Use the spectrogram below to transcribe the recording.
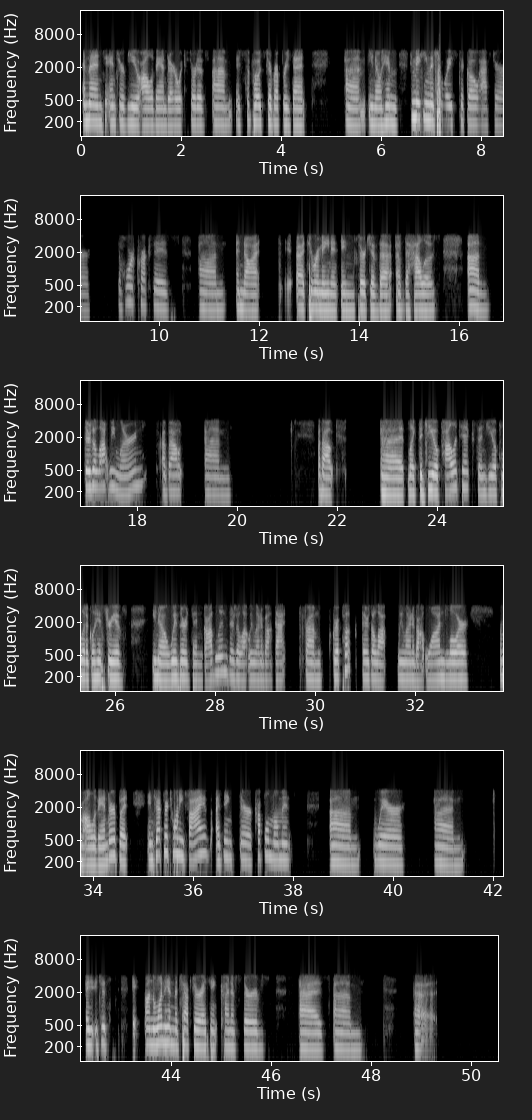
and then to interview Ollivander, which sort of um, is supposed to represent um, you know him, him making the choice to go after the Horcruxes um, and not uh, to remain in, in search of the of the Hallows. Um, there's a lot we learn about um, about uh, like the geopolitics and geopolitical history of you know wizards and goblins. There's a lot we learn about that from Griphook. There's a lot we learn about wand lore from Ollivander. But in chapter 25, I think there are a couple moments um, where um, it, it just it, on the one hand, the chapter I think kind of serves as um, uh,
